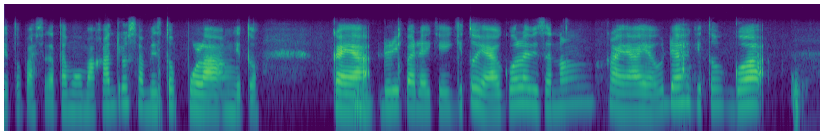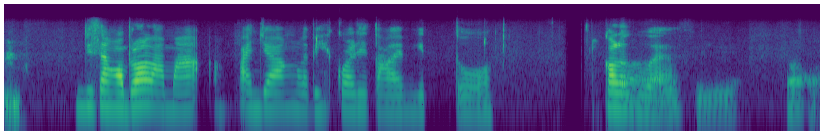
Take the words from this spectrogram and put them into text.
gitu. Pas ketemu makan terus habis itu pulang gitu. Kayak daripada kayak gitu ya gue lebih seneng kayak ya udah gitu. Gue bisa ngobrol lama panjang lebih quality time gitu kalau Ah, gue iya sih. Ah,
